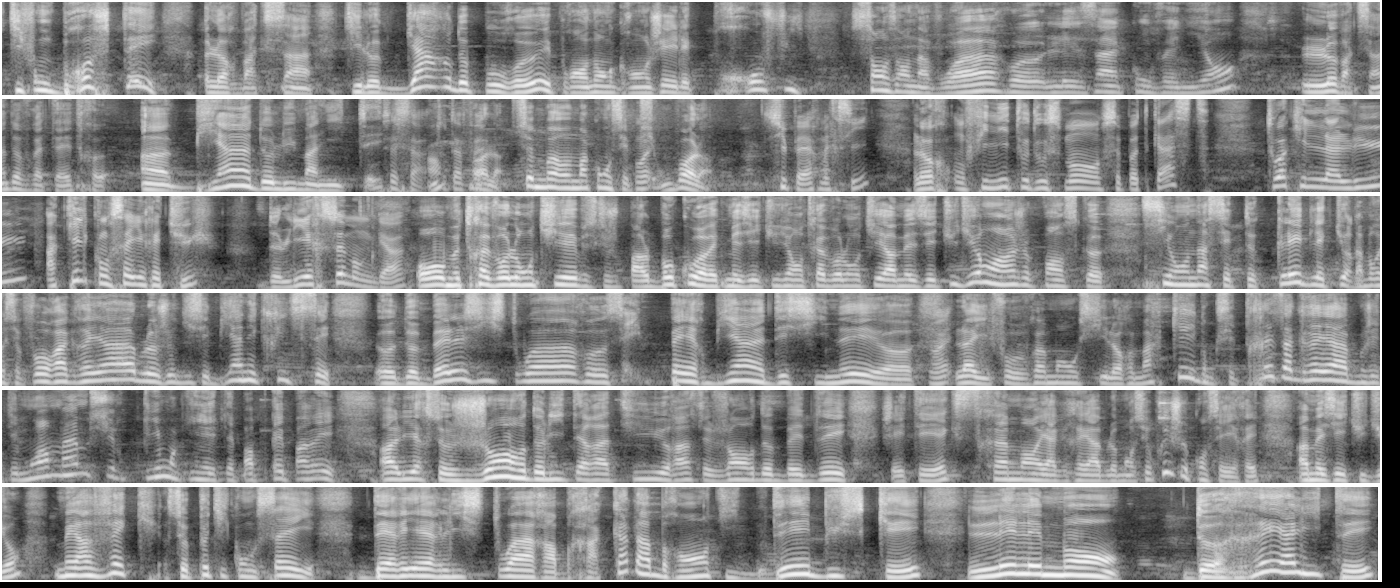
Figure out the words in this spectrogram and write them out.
qui font breveter leur vaccin, qui le gardent pour eux et pour en engranger les profits sans en avoir euh, les inconvénients. Le vaccin devrait être un bien de l'humanité. C'est ça, Hein tout à fait. Voilà, c'est ma, ma conception. Voilà. Super, merci. Alors, on finit tout doucement ce podcast. Toi qui l'as lu, à qui le conseillerais-tu? De lire ce manga Oh, mais très volontiers, parce que je parle beaucoup avec mes étudiants, très volontiers à mes étudiants. hein. Je pense que si on a cette clé de lecture, d'abord c'est fort agréable, je dis c'est bien écrit, c'est euh, de belles histoires, euh, c'est hyper bien dessiné. euh, Ouais. Là, il faut vraiment aussi le remarquer. Donc c'est très agréable. J'étais moi-même surpris, moi qui n'étais pas préparé à lire ce genre de littérature, hein, ce genre de BD. J'ai été extrêmement et agréablement surpris. Je le conseillerais à mes étudiants, mais avec ce petit conseil derrière l'histoire abracadabrante, il débusquait l'élément de réalité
